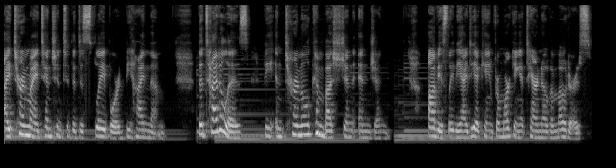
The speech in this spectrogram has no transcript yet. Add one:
I turn my attention to the display board behind them. The title is The Internal Combustion Engine. Obviously, the idea came from working at Terranova Motors.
